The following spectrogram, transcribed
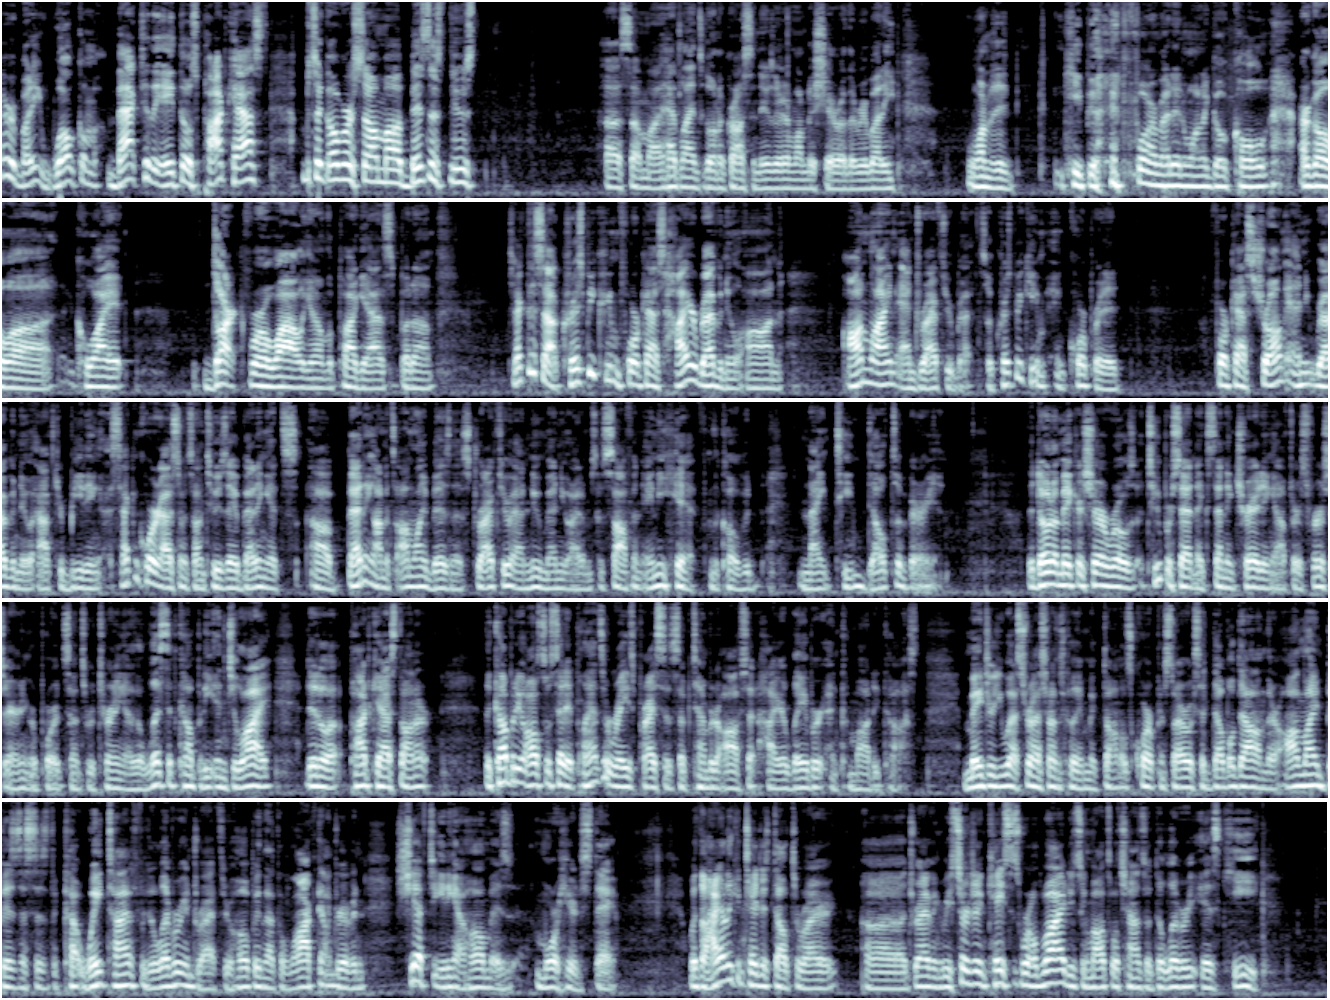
everybody, welcome back to the Athos podcast. I'm going to go over some uh, business news, uh, some uh, headlines going across the news that I wanted to share with everybody. Wanted to keep you informed. I didn't want to go cold or go uh, quiet, dark for a while, you know, the podcast. But um, check this out Krispy Kreme forecasts higher revenue on online and drive through bread. So Krispy Kreme Incorporated forecast strong annual revenue after beating second quarter estimates on Tuesday, betting its uh, betting on its online business, drive-through, and new menu items to soften any hit from the COVID nineteen Delta variant. The donut maker share rose two percent, in extending trading after its first earning report since returning as a listed company in July. Did a podcast on it. The company also said it plans to raise prices in September to offset higher labor and commodity costs. Major U.S. restaurants, including McDonald's Corp and Starbucks, have doubled down on their online businesses to cut wait times for delivery and drive-through, hoping that the lockdown-driven shift to eating at home is more here to stay. With the highly contagious Delta uh, driving resurgent cases worldwide, using multiple channels of delivery is key.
